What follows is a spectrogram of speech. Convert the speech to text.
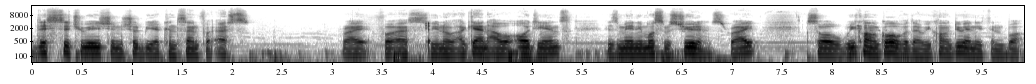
this situation should be a concern for us, right? For us, you know, again, our audience is mainly Muslim students, right? So we can't go over there, we can't do anything, but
